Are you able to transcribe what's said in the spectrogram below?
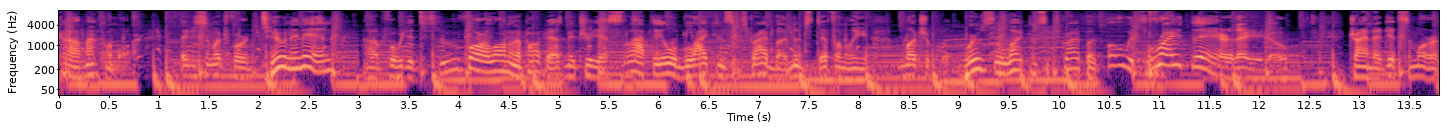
Kyle McLemore. Thank you so much for tuning in. Uh, before we get too far along in the podcast, make sure you slap the old like and subscribe button. It's definitely much. Where's the like and subscribe button? Oh, it's right there. There you go. Trying to get some more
